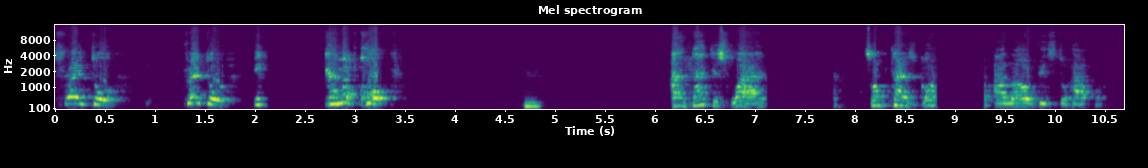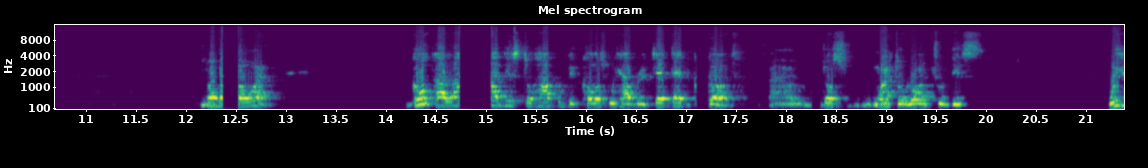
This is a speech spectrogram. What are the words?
trying to, trying to, it cannot cope. Mm. And that is why sometimes God allow this to happen? Number one, God allowed this to happen because we have rejected God. I just want to run through this. We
